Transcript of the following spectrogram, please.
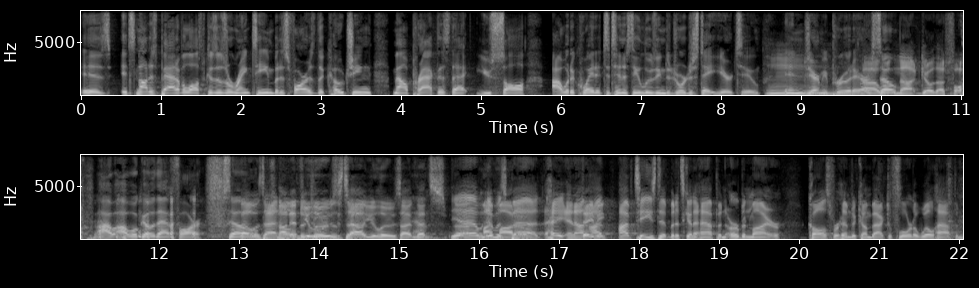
is it's not as bad of a loss because it was a ranked team, but as far as the coaching malpractice that you saw, I would equate it to Tennessee losing to Georgia State year two in Jeremy Pruitt era. I so would not go that far. I, I will go that far. So that was at Not if you Georgia lose, it's how you lose. I, That's uh, Yeah, my it was motto. bad. Hey, and I, Davey. I, I've teased it, but it's going to happen. Urban Meyer calls for him to come back to Florida will happen.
